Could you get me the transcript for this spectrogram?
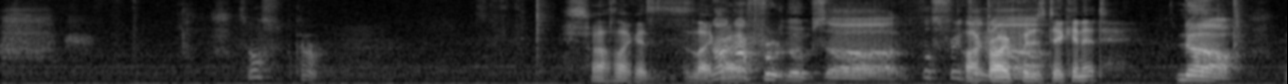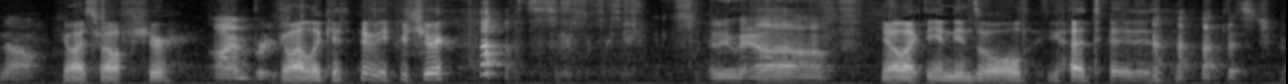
Smells kind of Smells like a like not, not Fruit Loops. Uh, those freaking. Like Roy uh, put his dick in it. No, no. You want to smell for sure? I'm pretty You sure. want to lick it for sure? anyway, uh, You know, like the Indians of old. You got. to. that's true.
